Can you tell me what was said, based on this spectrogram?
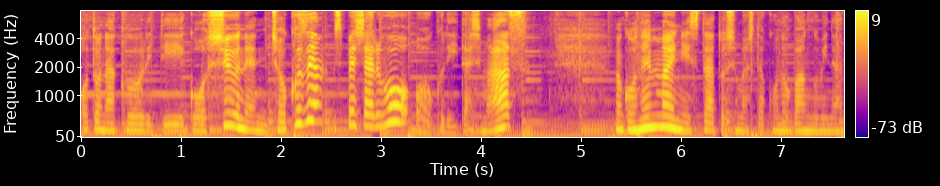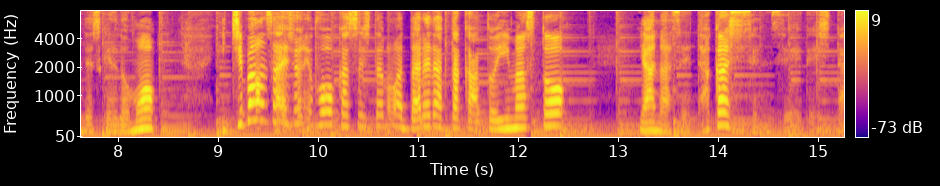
大人クオリティ5周年直前スペシャルをお送りいたします。まあ5年前にスタートしましたこの番組なんですけれども一番最初にフォーカスしたのは誰だったかと言いますと柳瀬隆先生でした。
